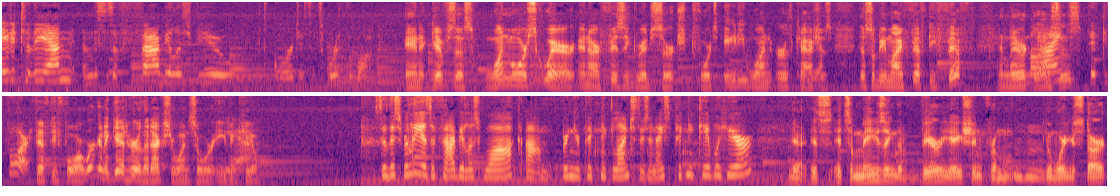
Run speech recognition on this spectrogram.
Made it to the end, and this is a fabulous view. It's gorgeous. It's worth the walk. And it gives us one more square in our FizzyGrid search for its 81 earth caches. This will be my 55th, and Lyric And mine, Lass's 54. 54. We're going to get her that extra one so we're even Yeah. keel. So this really is a fabulous walk. Um, bring your picnic lunch. There's a nice picnic table here. Yeah, it's it's amazing the variation from where you start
